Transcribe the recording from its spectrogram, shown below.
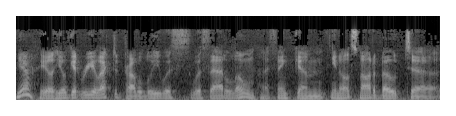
yeah, he'll he'll get reelected probably with, with that alone. I think um, you know it's not about uh,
